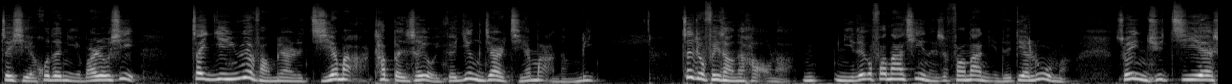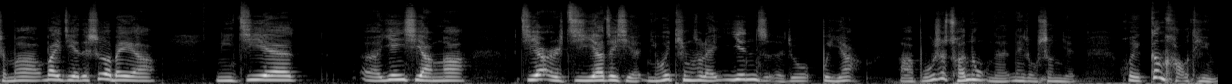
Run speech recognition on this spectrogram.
这些，或者你玩游戏。在音乐方面的解码，它本身有一个硬件解码能力，这就非常的好了。你你这个放大器呢是放大你的电路嘛，所以你去接什么外接的设备啊，你接呃音箱啊，接耳机啊这些，你会听出来音质就不一样啊，不是传统的那种声音，会更好听，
